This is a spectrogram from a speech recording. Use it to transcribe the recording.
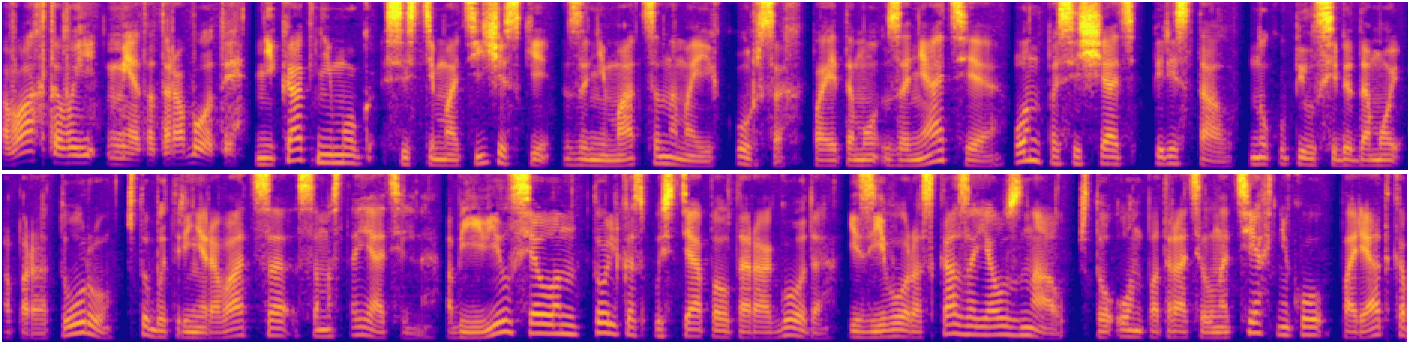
вахтовый метод работы никак не мог систематически заниматься на моих курсах. Поэтому занятия он посещать перестал, но купил себе домой аппаратуру, чтобы тренироваться самостоятельно. Объявился он только спустя полтора года. Из его рассказа я узнал, что он потратил на технику порядка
